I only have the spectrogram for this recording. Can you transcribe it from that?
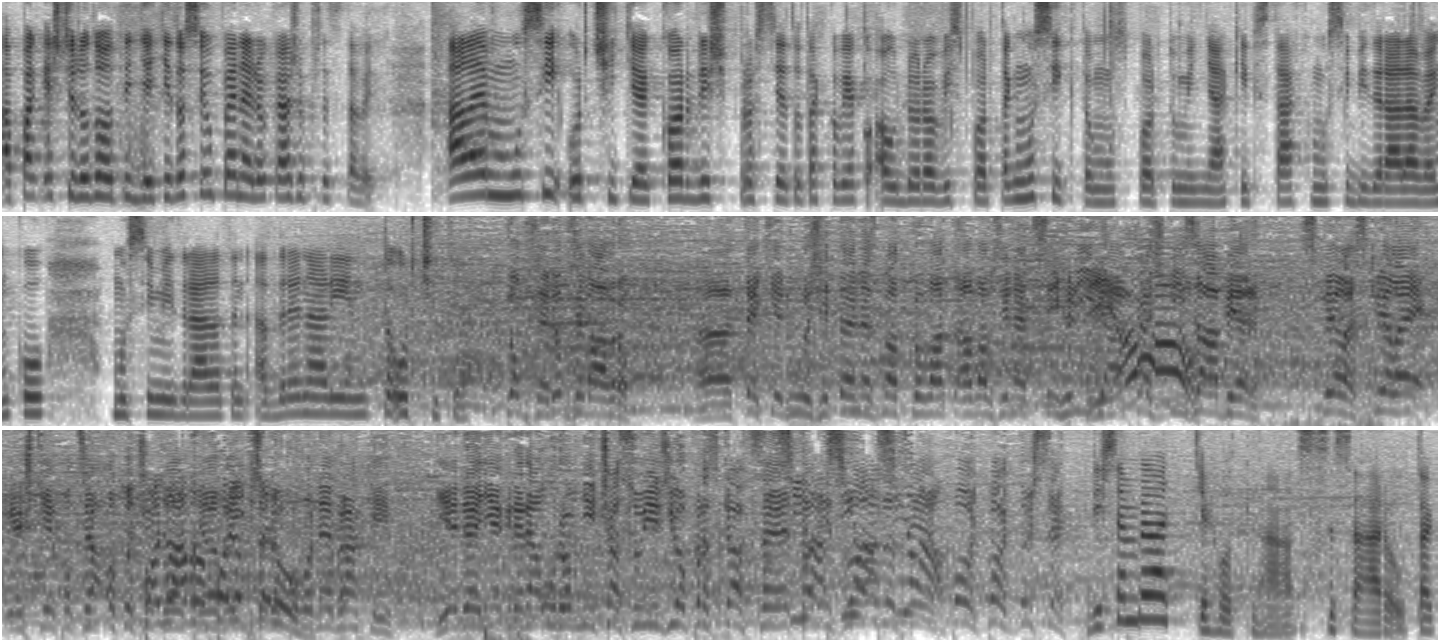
a pak ještě do toho ty děti, to si úplně nedokážu představit. Ale musí určitě, kor, když prostě je to takový jako outdoorový sport, tak musí k tomu sportu mít nějaký vztah, musí být ráda venku, musí mít ráda ten adrenalin, to určitě. Dobře, dobře, Vávro. Eh, Teď je důležité nezmatkovat a Vavřinec si hlídá Jo! každý záběr. Skvěle, skvěle. Ještě je potřeba otočit Pojď, Vávro, loď, pojď do branky. Jede někde na úrovni času Jiřího Prskavce. Síla, Tady síla, síla. Pojď, pojď, drž se. Když jsem byla těhotná se Sárou, tak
